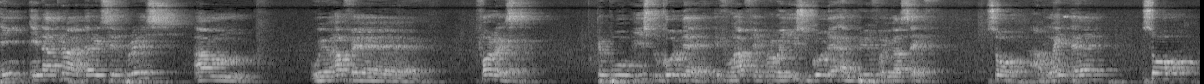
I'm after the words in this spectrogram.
In, in Accra, there is a place, um, we have a forest. People used to go there. If you have a problem, you used to go there and pray for yourself. So I went there. So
